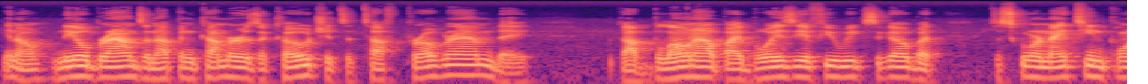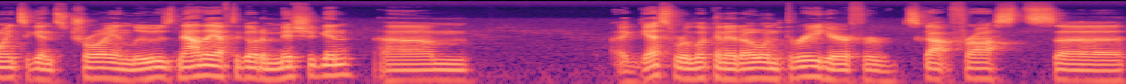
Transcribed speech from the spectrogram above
you know Neal Brown's an up and comer as a coach. It's a tough program. They got blown out by Boise a few weeks ago, but to score 19 points against Troy and lose, now they have to go to Michigan. Um, I guess we're looking at 0 and 3 here for Scott Frost's uh,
